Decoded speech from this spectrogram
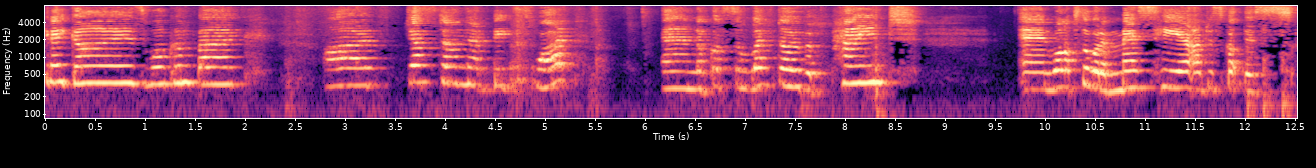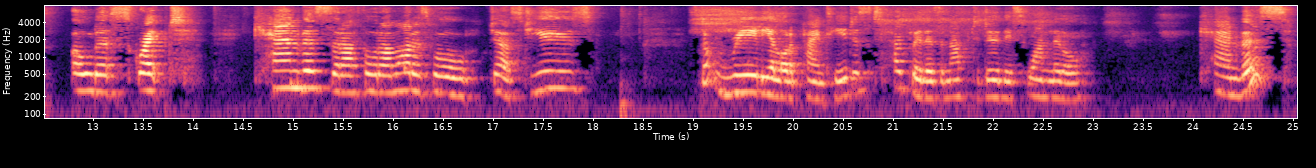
G'day guys, welcome back. I've just done that big swipe and I've got some leftover paint and while I've still got a mess here, I've just got this older scraped canvas that I thought I might as well just use. It's not really a lot of paint here, just hopefully there's enough to do this one little canvas.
